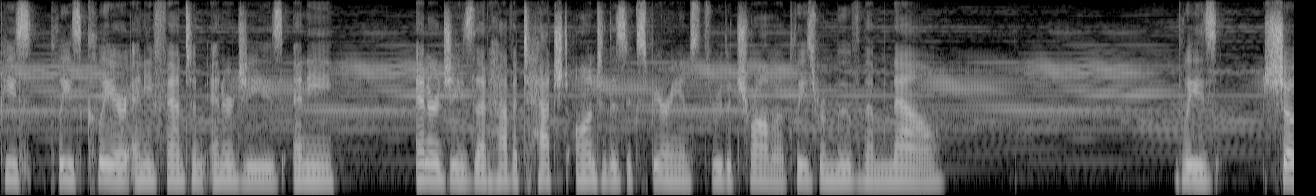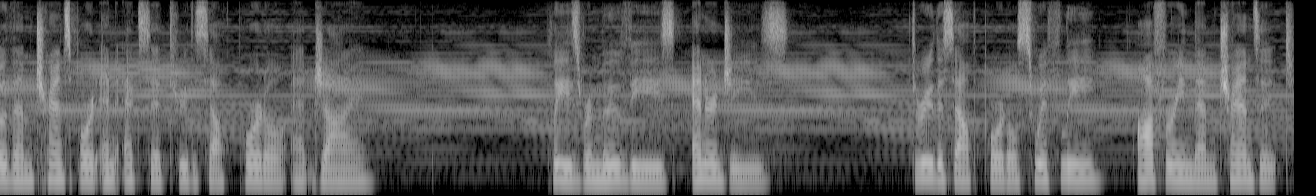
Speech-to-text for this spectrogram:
Please, please clear any phantom energies, any energies that have attached onto this experience through the trauma. Please remove them now. Please show them transport and exit through the south portal at Jai. Please remove these energies through the south portal swiftly, offering them transit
